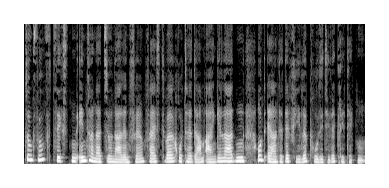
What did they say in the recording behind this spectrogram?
zum 50. Internationalen Filmfestival Rotterdam eingeladen und erntete viele positive Kritiken.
